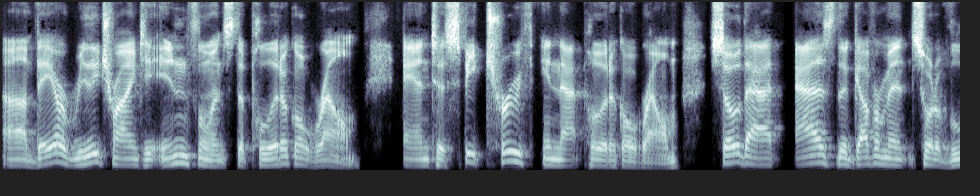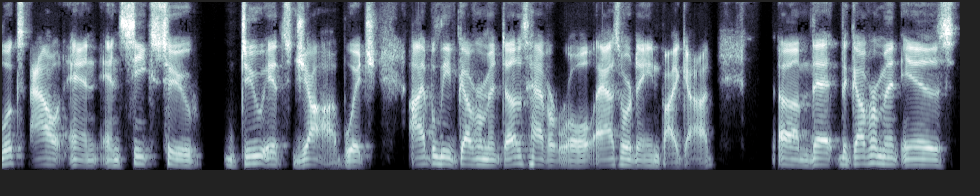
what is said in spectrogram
Uh, they are really trying to influence the political realm and to speak truth in that political realm so that as the government sort of looks out and, and seeks to do its job, which I believe government does have a role as ordained by God, um, that the government is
